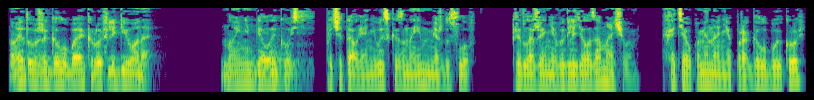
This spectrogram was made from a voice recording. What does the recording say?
но это уже голубая кровь легиона». «Но и не белая кость», – прочитал я невысказанное им между слов. Предложение выглядело заманчивым, хотя упоминание про голубую кровь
